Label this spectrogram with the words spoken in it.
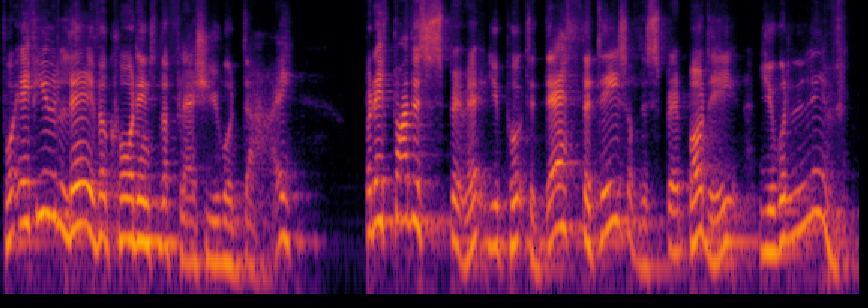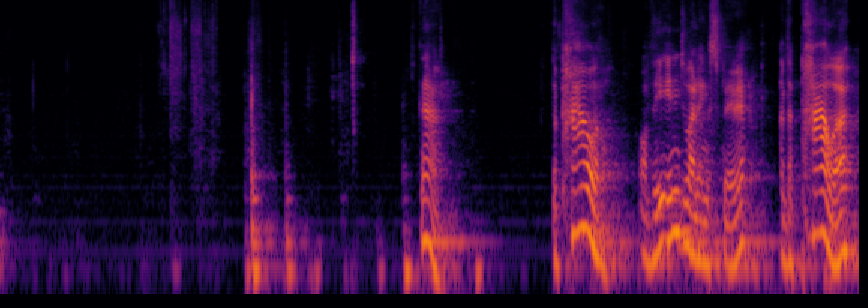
For if you live according to the flesh, you will die. But if by the Spirit you put to death the deeds of the spirit body, you will live. Now, the power of the indwelling spirit and the power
